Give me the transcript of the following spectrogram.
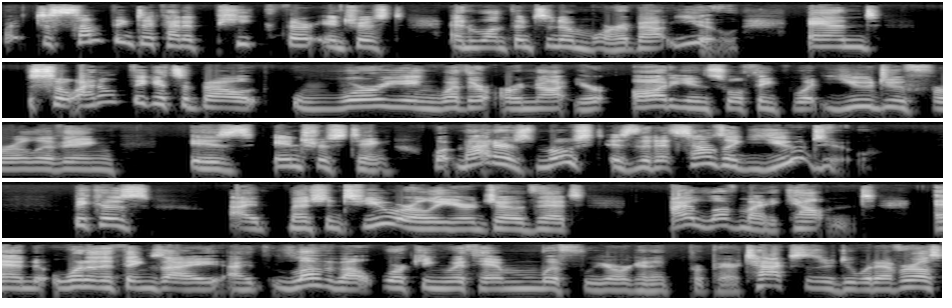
Right? Just something to kind of pique their interest and want them to know more about you. And so I don't think it's about worrying whether or not your audience will think what you do for a living is interesting. What matters most is that it sounds like you do. Because I mentioned to you earlier, Joe, that I love my accountant. And one of the things I, I love about working with him, if we are going to prepare taxes or do whatever else,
